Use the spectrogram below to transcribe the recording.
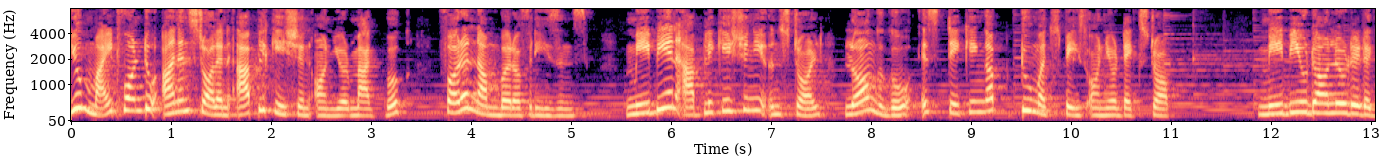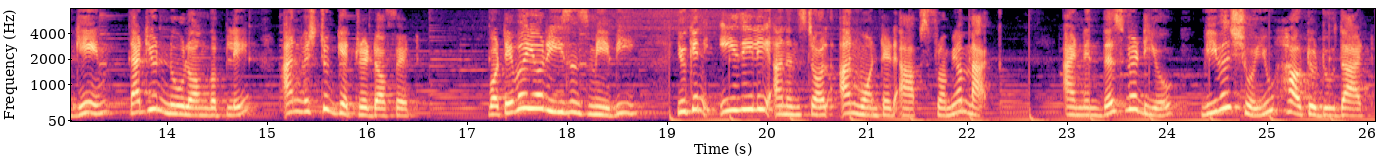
You might want to uninstall an application on your MacBook for a number of reasons. Maybe an application you installed long ago is taking up too much space on your desktop. Maybe you downloaded a game that you no longer play and wish to get rid of it. Whatever your reasons may be, you can easily uninstall unwanted apps from your Mac. And in this video, we will show you how to do that.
